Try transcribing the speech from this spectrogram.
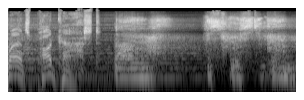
Trance podcast. Life is just again.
